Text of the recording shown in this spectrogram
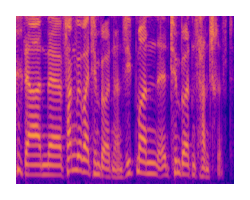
ja. Dann äh, fangen wir bei Tim Burton an. Sieht man äh, Tim Burtons Handschrift?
